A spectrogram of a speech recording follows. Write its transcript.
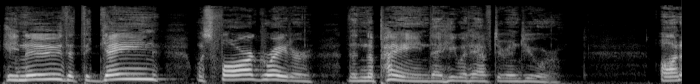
He knew that the gain was far greater than the pain that he would have to endure. On,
